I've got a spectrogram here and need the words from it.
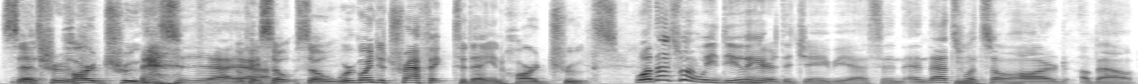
says truth. hard truths. Yeah, yeah. Okay, so so we're going to traffic today in hard truths. Well, that's what we do here at the JBS, and and that's what's so hard about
